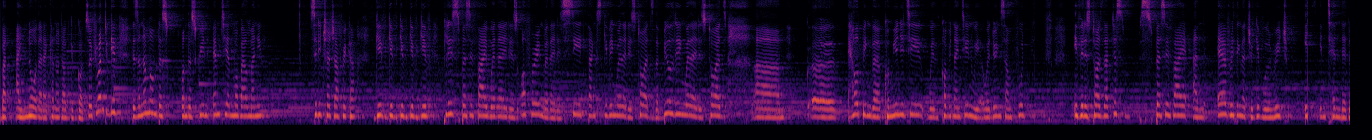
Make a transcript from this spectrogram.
but I know that I cannot outgive God. So if you want to give, there's a number on the, on the screen, MTN mobile money, City Church Africa. Give, give, give, give, give. Please specify whether it is offering, whether it is seed, thanksgiving, whether it is towards the building, whether it is towards um, uh, helping the community with COVID 19. We, we're doing some food. If it is towards that, just specify, and everything that you give will reach its intended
